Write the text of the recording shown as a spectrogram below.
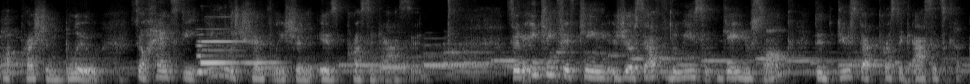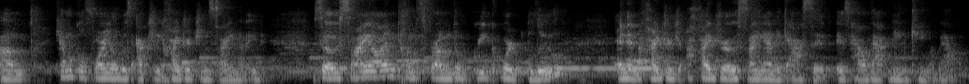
from Prussian blue. So hence the English translation is prussic acid. So in 1815, Joseph Louis Gay-Lussac deduced that prussic acid's um, chemical formula was actually hydrogen cyanide. So cyan comes from the Greek word blue, and then hydro hydrocyanic acid is how that name came about.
